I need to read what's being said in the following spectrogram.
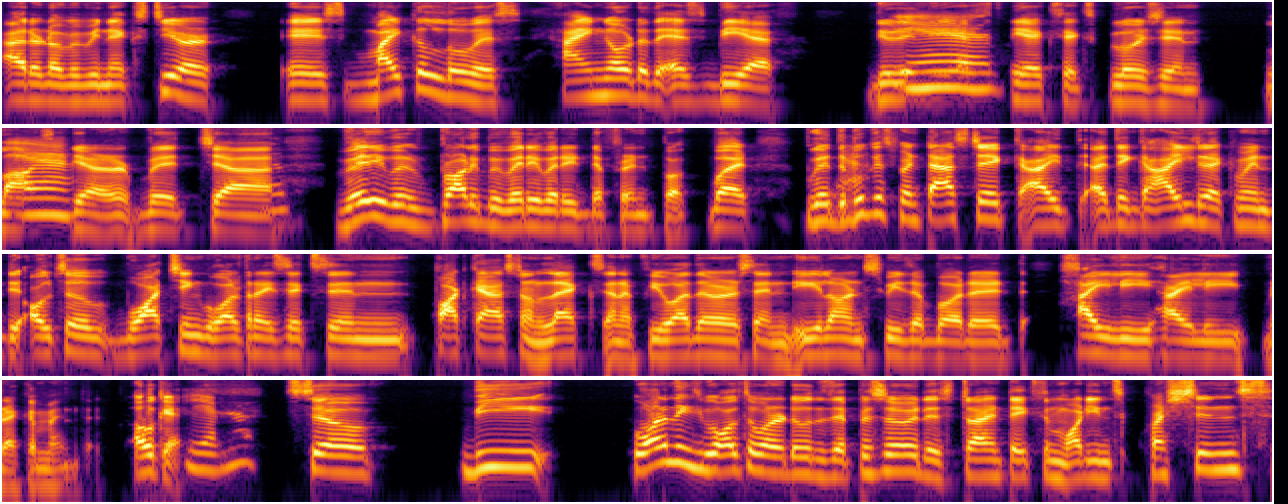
I don't know, maybe next year, is Michael Lewis hanging out at the SBF during Yes. the FTX explosion last Yeah. year, which uh, very will probably be a very very different book. But the Yeah. book is fantastic. I I think I highly recommend also watching Walter Isaacson podcast on Lex and a few others, and Elon tweets about it. Highly highly recommended. Okay, yeah so we one of the things we also want to do in this episode is try and take some audience questions.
